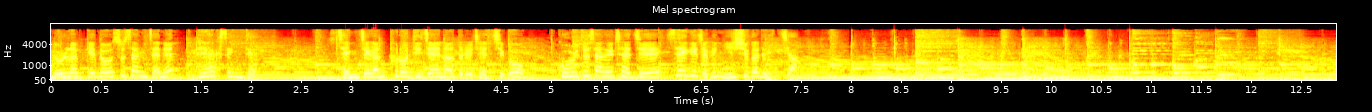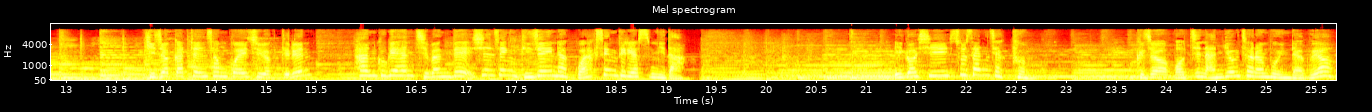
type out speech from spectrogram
놀랍게도 수상자는 대학생들. 쟁쟁한 프로 디자이너들을 제치고 골드상을 차지해 세계적인 이슈가 됐죠. 기적 같은 성과의 주역들은 한국의 한 지방대 신생 디자인학과 학생들이었습니다. 이것이 수상 작품. 그저 멋진 안경처럼 보인다고요?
